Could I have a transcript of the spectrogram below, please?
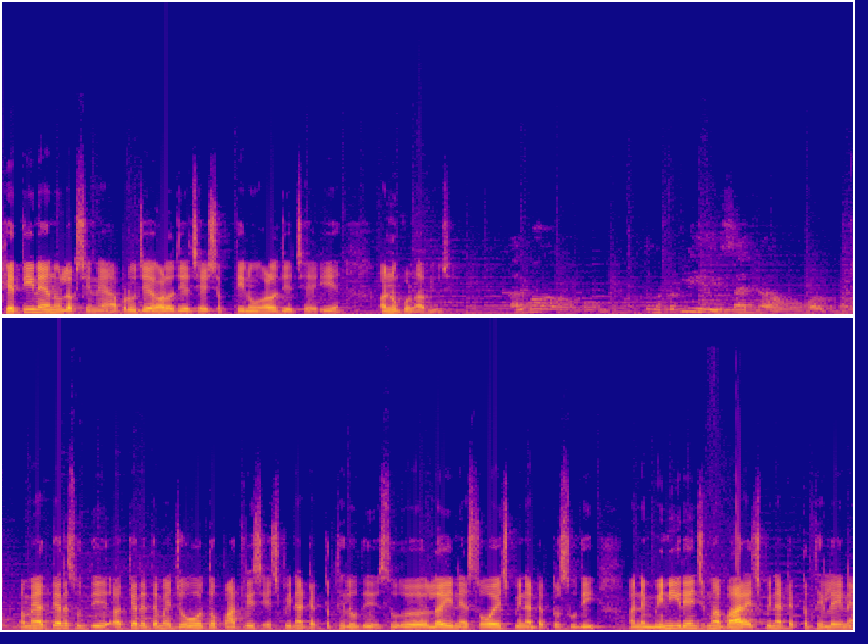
ખેતીને અનુલક્ષીને આપણું જે હળ જે છે શક્તિનું હળ જે છે એ અનુકૂળ આવ્યું છે. અમે અત્યારે સુધી અત્યારે તમે જુઓ તો પાંત્રીસ એચપીના ટ્રેક્ટરથી લઈને સો એચપીના ટ્રેક્ટર સુધી અને મિની રેન્જમાં બાર એચપીના ટ્રેક્ટરથી લઈને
